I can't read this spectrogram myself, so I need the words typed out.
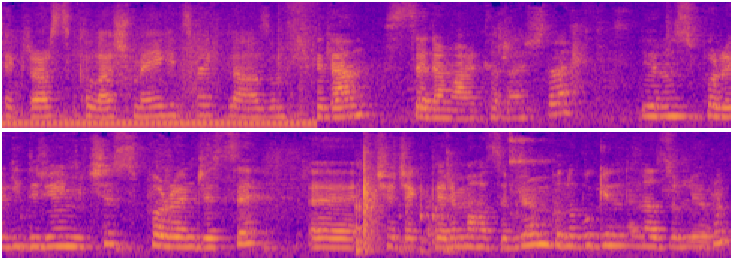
tekrar sıkılaşmaya gitmek lazım. Neden? Selam arkadaşlar. Yarın spora gideceğim için spor öncesi e, içeceklerimi hazırlıyorum. Bunu bugünden hazırlıyorum.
